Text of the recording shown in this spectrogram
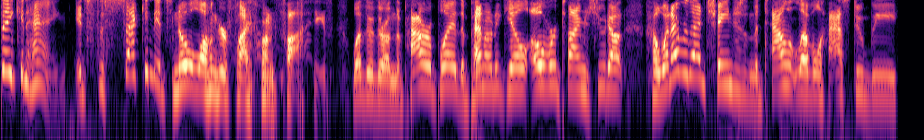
they can hang. It's the second it's no longer five on five, whether they're on the power play, the penalty kill, overtime shootout, whenever that changes and the talent level has to be,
